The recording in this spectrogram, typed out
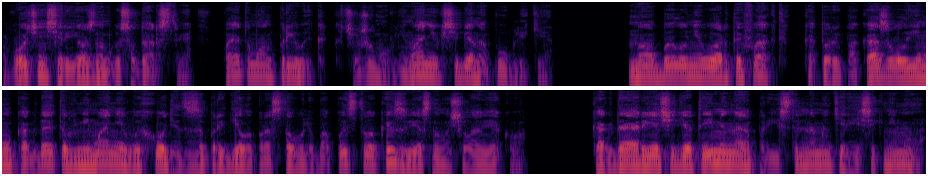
в очень серьезном государстве, поэтому он привык к чужому вниманию к себе на публике. Но был у него артефакт, который показывал ему, когда это внимание выходит за пределы простого любопытства к известному человеку, когда речь идет именно о пристальном интересе к нему.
